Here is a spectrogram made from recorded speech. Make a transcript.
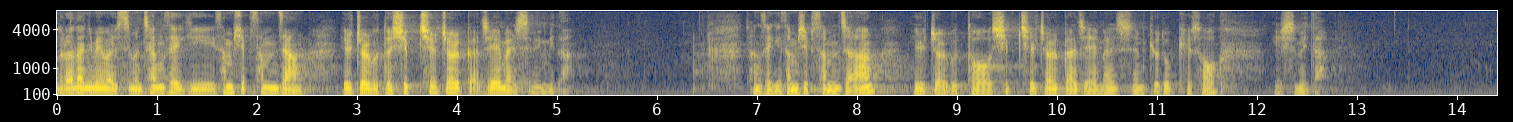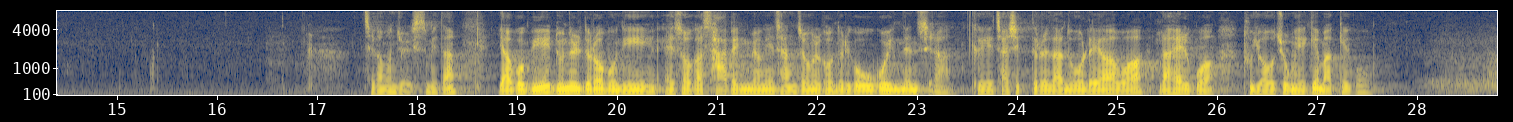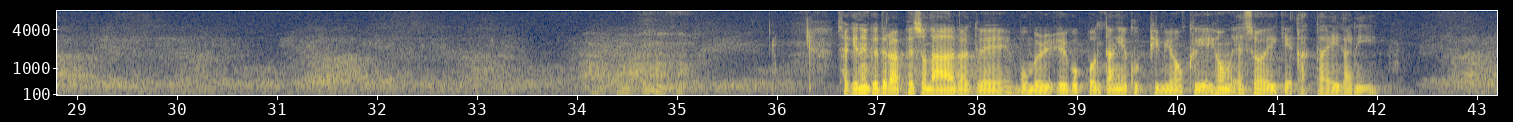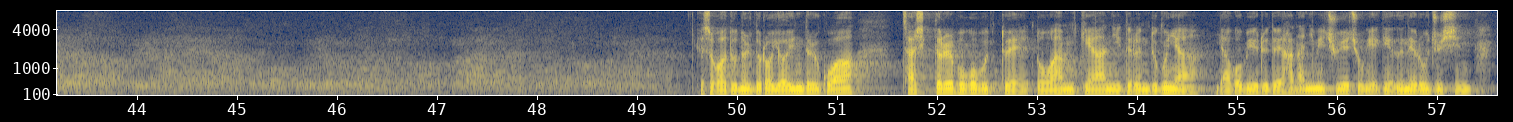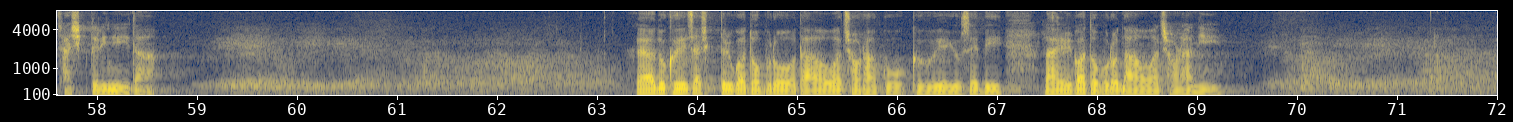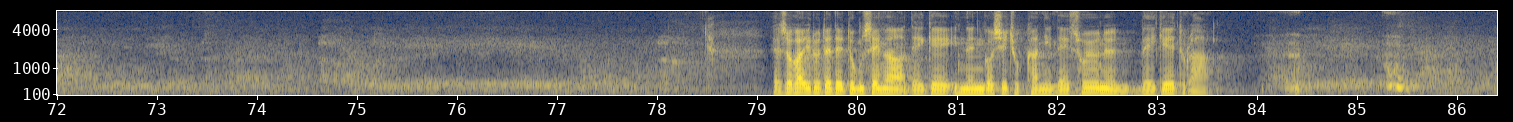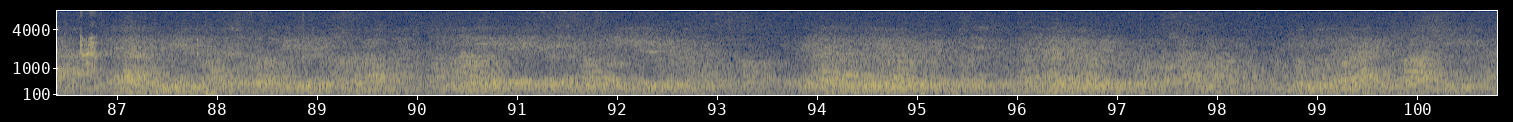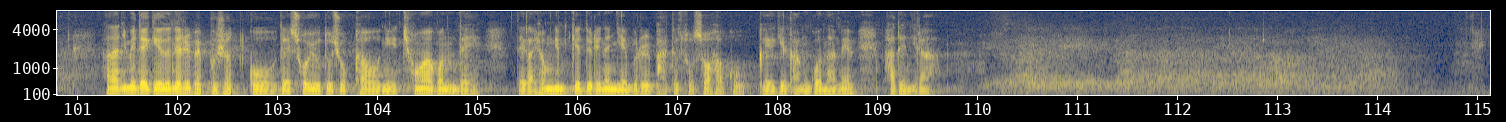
오늘 하나님의 말씀은 창세기 33장 1절부터 17절까지의 말씀입니다. 창세기 33장 1절부터 17절까지의 말씀 교독해서 읽습니다. 제가 먼저 읽습니다. 야곱이 눈을 들어 보니 에서가 400명의 장정을 거느리고 오고 있는지라 그의 자식들을 나누어 레아와 라헬과 두 여종에게 맡기고 자기는 그들 앞에서 나아가되 몸을 일곱 번 땅에 굽히며 그의 형 에서에게 가까이 가니. 에서가 눈을 들어 여인들과 자식들을 보고 묻되 너와 함께한 이들은 누구냐? 야곱이 이르되 하나님이 주의 종에게 은혜로 주신 자식들이니이다 레아도 그의 자식들과 더불어 나아와 절하고 그 후에 요셉이 라헬과 더불어 나아와 절하니. 에서가 이르되 내 동생아 내게 있는 것이 족하니 내 소유는 내게 두라 하나님이 내게 은혜를 베푸셨고 내 소유도 조카오니 청하건대 내가 형님께 드리는 예물을 받으소서 하고 그에게 강권함에 받으니라.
